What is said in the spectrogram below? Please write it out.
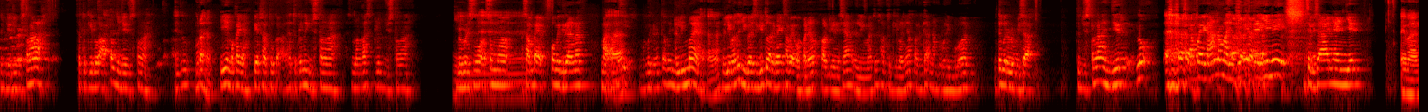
7.000 setengah lah. Satu kilo apel 7.000 setengah. Itu murah dong Iya makanya pir satu satu kilo tujuh setengah, semangka sekilo tujuh setengah. Bener-bener semua semua sampai pomegranate mah apa sih? Pomegranate itu apa? ya? Delima ya? Heeh. Delima tuh juga segitu harganya sampai oh padahal kalau di Indonesia delima itu satu kilonya paling nggak enam puluh ribuan. Itu baru bisa tujuh setengah anjir. Lu siapa yang nanam anjir kayak gini? Bisa bisanya anjir. Emang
